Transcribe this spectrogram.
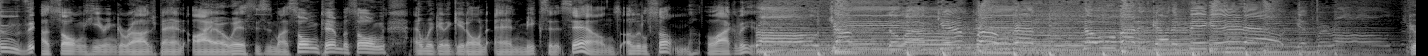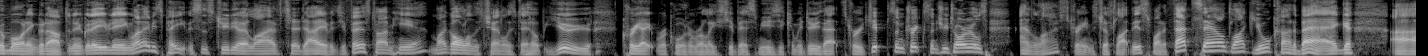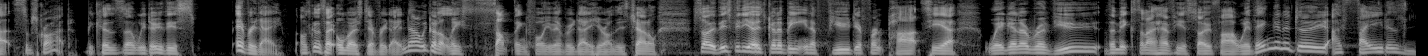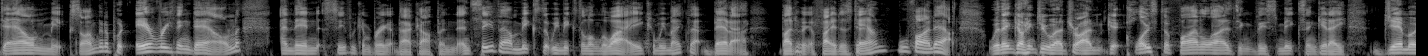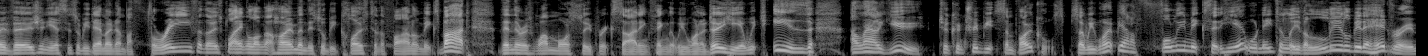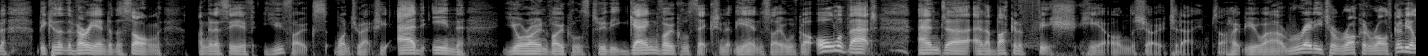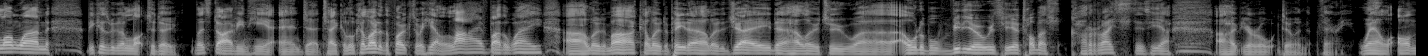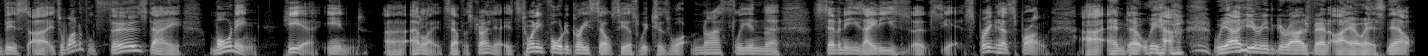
a song here in GarageBand iOS. This is my Songtember song, and we're going to get on and mix it. It sounds a little something like this. Good morning, good afternoon, good evening. My name is Pete. This is Studio Live today. If it's your first time here, my goal on this channel is to help you create, record, and release your best music. And we do that through tips and tricks and tutorials and live streams just like this one. If that sounds like your kind of bag, uh, subscribe because uh, we do this every day. I was going to say almost every day. No, we got at least something for you every day here on this channel. So this video is going to be in a few different parts here. We're going to review the mix that I have here so far. We're then going to do a faders down mix. So I'm going to put everything down and then see if we can bring it back up and, and see if our mix that we mixed along the way, can we make that better by doing a faders down? We'll find out. We're then going to uh, try and get close to finalizing this mix and get a demo version. Yes, this will be demo number three for those playing along at home, and this will be close to the final mix. But then there is one more super exciting thing that we want to do here, which is allow you to contribute some vocals. So we won't be able to fully mix it here. We'll need to leave a little bit of headroom because at the very end of the song, I'm going to see if you folks want to actually add in your own vocals to the gang vocal section at the end. So we've got all of that and uh, and a bucket of fish here on the show today. So I hope you are ready to rock and roll. It's going to be a long one because we've got a lot to do. Let's dive in here and uh, take a look. Hello to the folks who are here live, by the way. Uh, hello to Mark. Hello to Peter. Hello to Jade. hello to uh, Audible Video is here. Thomas Christ is here. I hope you're all doing very well on this. Uh, it's a wonderful Thursday morning here in uh, Adelaide, South Australia. It's 24 degrees Celsius, which is what nicely in the 70s, 80s. It's, yeah, spring has sprung, uh, and uh, we are we are here in GarageBand iOS now.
